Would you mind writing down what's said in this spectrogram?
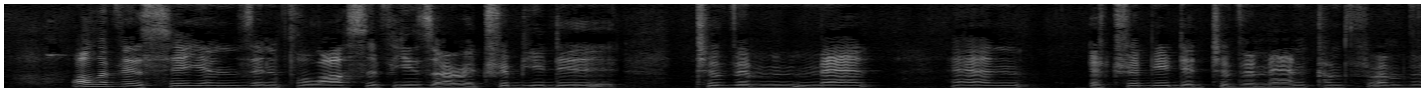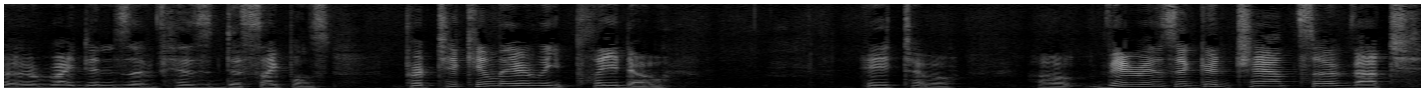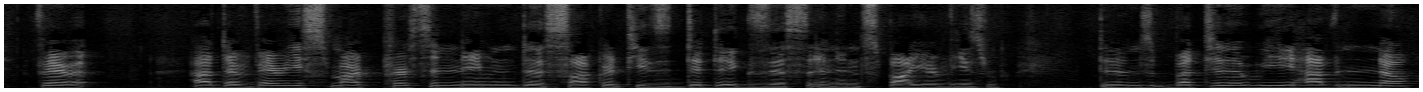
All of his sayings and philosophies are attributed to the man and attributed to the man come from the writings of his disciples, particularly Plato. Plato. Oh, there is a good chance that there had a very smart person named Socrates did exist and inspire these students, but uh, we have no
